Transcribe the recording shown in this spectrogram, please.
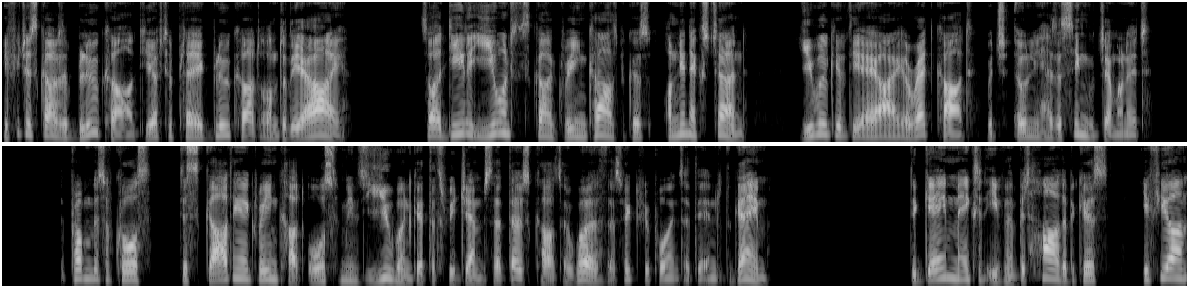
If you discarded a blue card, you have to play a blue card onto the AI. So ideally, you want to discard green cards because on your next turn, you will give the AI a red card which only has a single gem on it. The problem is, of course, discarding a green card also means you won't get the three gems that those cards are worth as victory points at the end of the game. The game makes it even a bit harder because if you are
